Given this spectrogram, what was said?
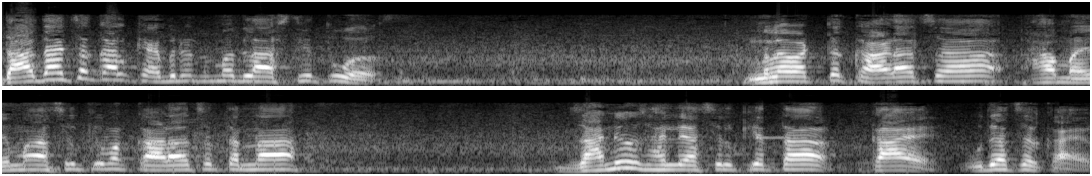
दादाचं काल कॅबिनेट मधलं अस्तित्व मला वाटतं काळाचा हा महिमा असेल किंवा काळाचं त्यांना जाणीव झाली असेल की आता काय उद्याचं काय.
